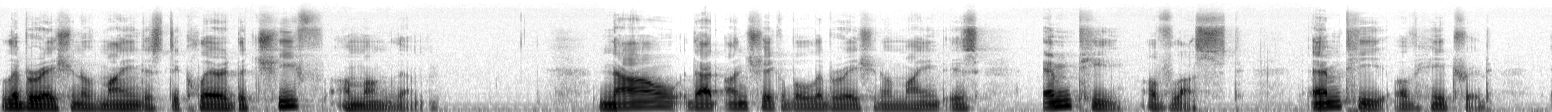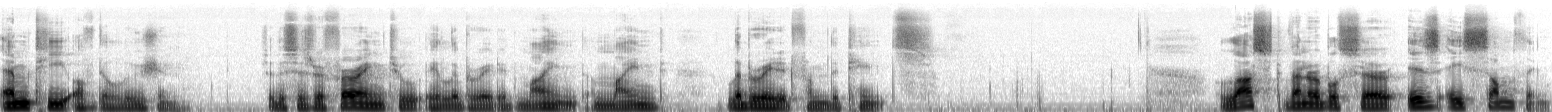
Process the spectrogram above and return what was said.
liberation of mind is declared the chief among them. Now that unshakable liberation of mind is empty of lust, empty of hatred, empty of delusion. So this is referring to a liberated mind, a mind liberated from the taints. Lust, Venerable Sir, is a something.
